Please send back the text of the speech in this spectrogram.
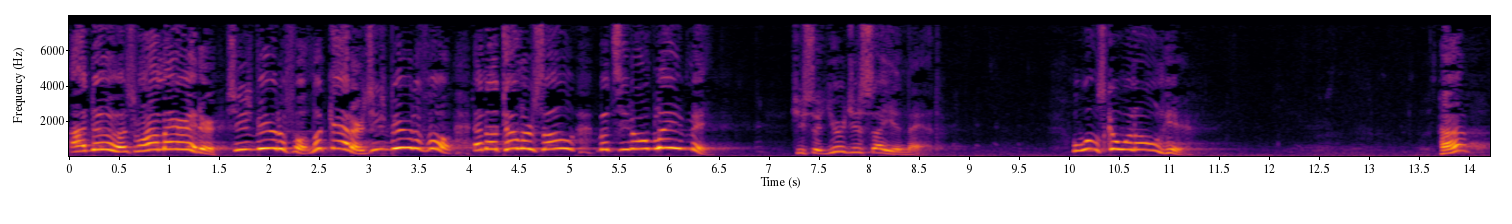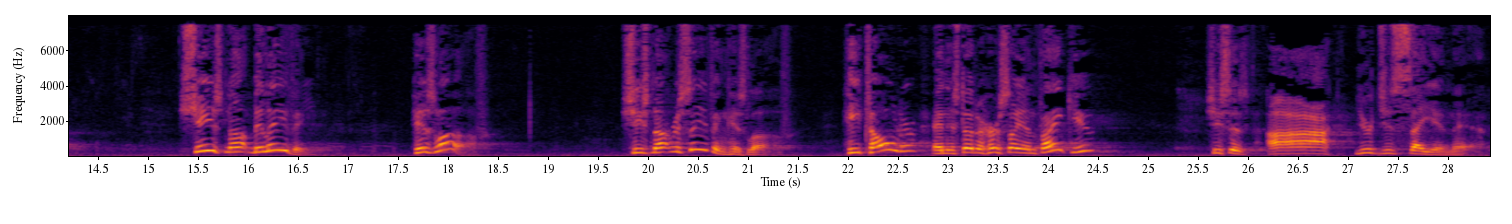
I do. That's why I married her. She's beautiful. Look at her. She's beautiful. And I tell her so, but she don't believe me. She said, You're just saying that. Well, what's going on here? Huh? She's not believing His love. She's not receiving His love. He told her, and instead of her saying thank you, she says, Ah, you're just saying that.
